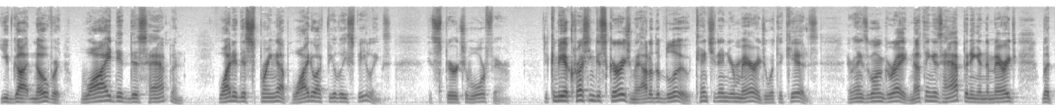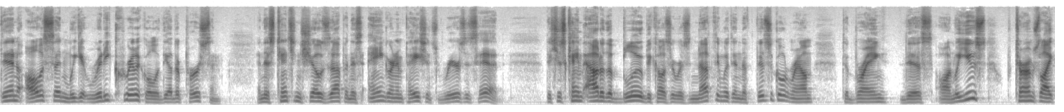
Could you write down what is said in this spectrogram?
you've gotten over it. Why did this happen? Why did this spring up? Why do I feel these feelings? It's spiritual warfare. It can be a crushing discouragement out of the blue, tension in your marriage with the kids. Everything's going great. Nothing is happening in the marriage, but then all of a sudden we get really critical of the other person. And this tension shows up, and this anger and impatience rears its head. This just came out of the blue because there was nothing within the physical realm to bring this on. We use terms like,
